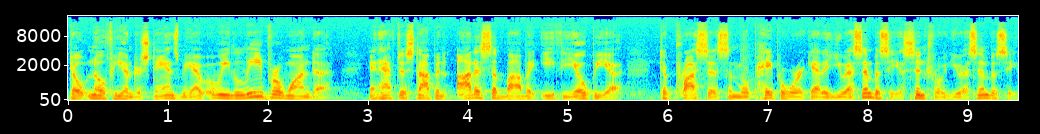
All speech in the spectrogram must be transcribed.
don't know if he understands me. I- we leave rwanda and have to stop in addis ababa ethiopia to process some more paperwork at a u.s embassy a central u.s embassy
